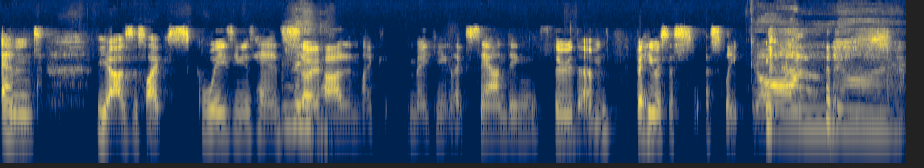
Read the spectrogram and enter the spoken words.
And yeah, I was just like squeezing his hand so hard and like making like sounding through them, but he was just asleep. Oh no!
